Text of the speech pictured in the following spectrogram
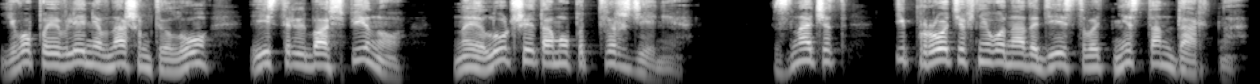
Его появление в нашем тылу и стрельба в спину наилучшие тому подтверждение. Значит, и против него надо действовать нестандартно.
